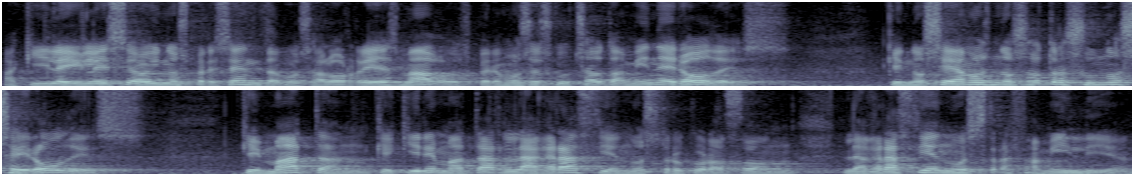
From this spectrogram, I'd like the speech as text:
aquí la Iglesia hoy nos presenta pues, a los Reyes Magos, pero hemos escuchado también Herodes, que no seamos nosotros unos Herodes que matan, que quieren matar la gracia en nuestro corazón, la gracia en nuestra familia,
